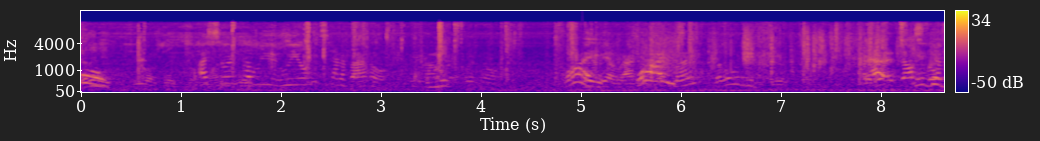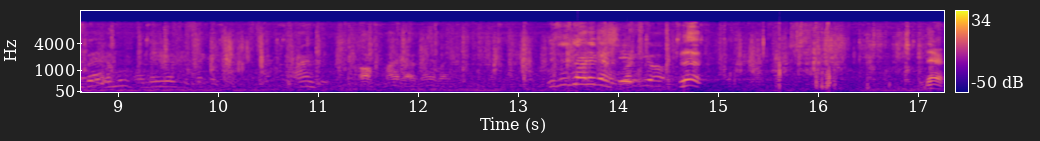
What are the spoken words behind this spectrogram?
No! I swear to God, we, we almost had a battle. Why? Why, man? That would be good. Yeah, just the and then you have the second. Andy. Oh, my bad, my bad. This is not even. Look. There.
